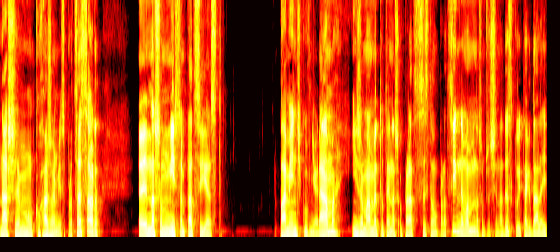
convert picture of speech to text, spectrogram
naszym kucharzem jest procesor, y, naszym miejscem pracy jest pamięć, głównie RAM i że mamy tutaj nasz system operacyjny, mamy naszą przestrzeń na dysku i tak dalej.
